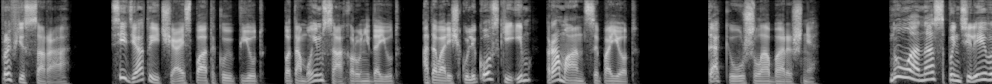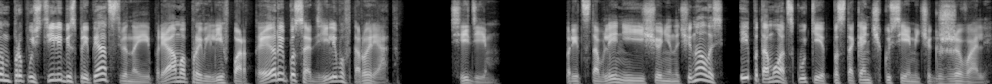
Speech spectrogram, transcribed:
профессора. Сидят и чай с патокою пьют, потому им сахару не дают. А товарищ Куликовский им романсы поет. Так и ушла барышня. Ну, а нас с Пантелеевым пропустили беспрепятственно и прямо провели в портер и посадили во второй ряд. Сидим. Представление еще не начиналось, и потому от скуки по стаканчику семечек сживали.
